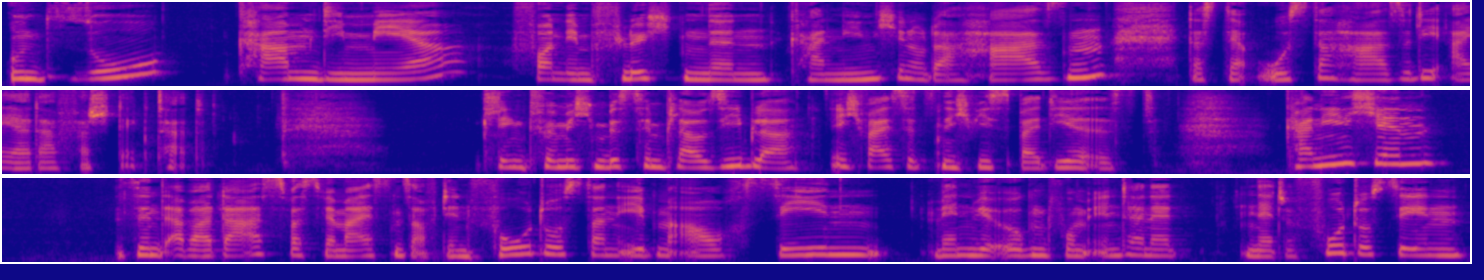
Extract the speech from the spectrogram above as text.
Und so kamen die mehr von dem flüchtenden Kaninchen oder Hasen, dass der Osterhase die Eier da versteckt hat. Klingt für mich ein bisschen plausibler. Ich weiß jetzt nicht, wie es bei dir ist. Kaninchen sind aber das, was wir meistens auf den Fotos dann eben auch sehen, wenn wir irgendwo im Internet nette Fotos sehen,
